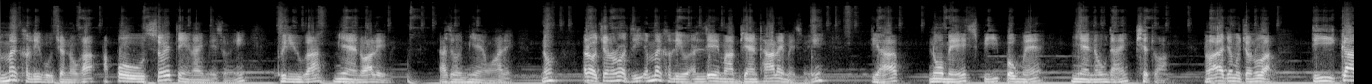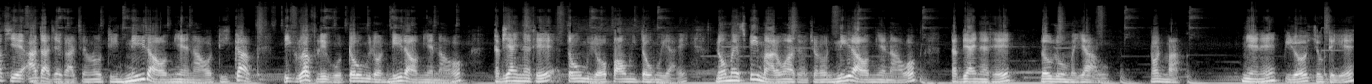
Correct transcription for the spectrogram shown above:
အမှတ်ကလေးကိုကျွန်တော်ကအပေါ်ဆွဲတင်လိုက်မယ်ဆိုရင်ဗီဒီယိုကမြန်သွားလိမ့်မယ်ဒါဆိုမြန်သွားတယ်နော်အဲ့တော့ကျွန်တော်တို့ဒီအမှတ်ကလေးကိုအလဲမှာပြန်ထားလိုက်မယ်ဆိုရင်ဒီဟာ normal speed ပုံမှန်မြန်နှုန်းတိုင်းဖြစ်သွားမယ်နော်အဲ့ဒါကြောင့်ကျွန်တော်တို့ကဒီ curve ရဲ့အားတာချက်ကကျွန်တော်တို့ဒီနှီးတာကိုမြန်တာကိုဒီ curve ဒီ graph လေးကိုတုံးပြီးတော့နှီးတာကိုမြန်တာကိုတပြိုင်နက်တည်းတုံးပြီးတော့ပေါင်းပြီးတုံးလို့ရတယ်။ normal speed မှာတော့ဆိုကျွန်တော်နှီးတာကိုမြန်တာကိုတပြိုင်နက်တည်းလုပ်လို့မရဘူး။နော်ဒီမှာမြန်နေပြီးတော့ရုပ်တရက်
